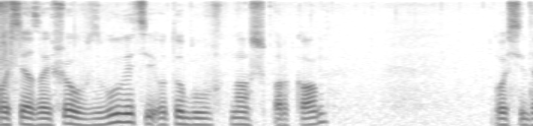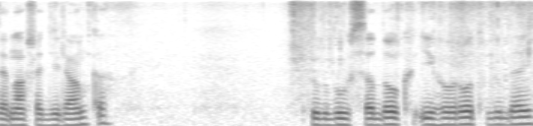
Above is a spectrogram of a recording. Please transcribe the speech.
Ось я зайшов з вулиці, ото був наш паркан. Ось іде наша ділянка. Тут був садок і город людей.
